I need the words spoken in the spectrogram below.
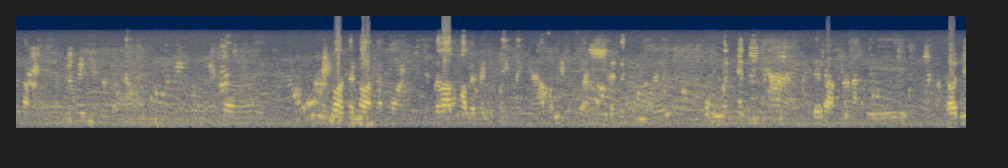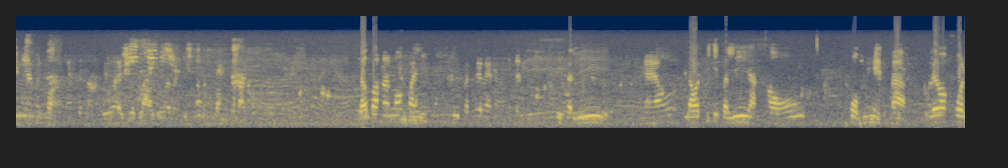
ระดับไม่เคย นก่อนแต่ก่อนแต่ก่อนแล้วว่าพอไปเป็นจริงอะไรเงี้ยพอมีสวดีแล้วก็จะเฮ้ยพวกมันเป็นดีอะได้รับน่ารักดีเราที่เนี้ยมันหวานมันจะหนักด้วยชุดลายด้วยมันมันน่ารักแล้วตอนนั้นลองไปที่ประเทศอะไรนะอิตาลีอิตาลีแล้วแล้วที่อิตาลีอะเขาผมเห็นแบบเขาเรียกว่าคน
